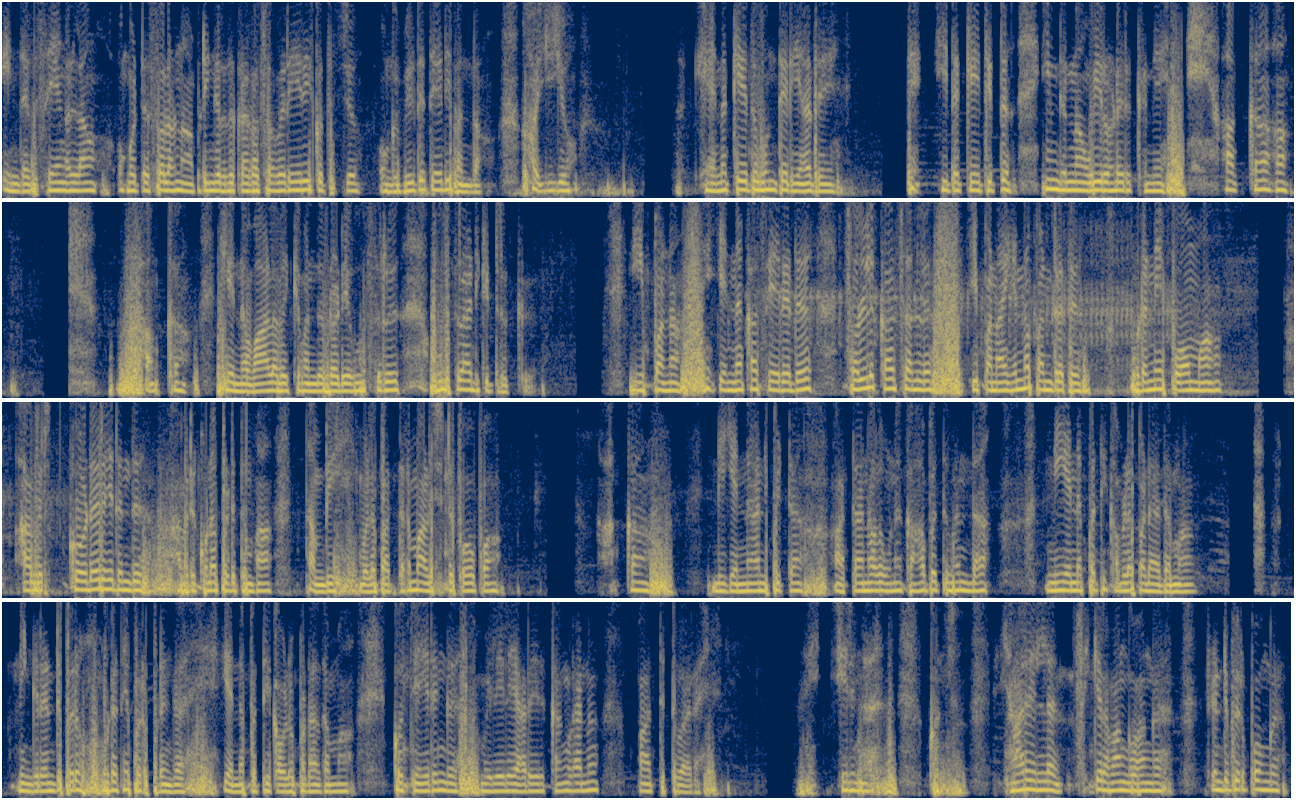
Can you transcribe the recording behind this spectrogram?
இந்த விஷயங்கள்லாம் உங்கள்கிட்ட சொல்லணும் அப்படிங்கிறதுக்காக சுவரேறி குதிச்சு உங்கள் வீடு தேடி வந்தான். ஐயோ எனக்கு எதுவும் தெரியாதே. இதை கேட்டுட்டு இன்று நான் உயிரோடு இருக்கனே. அக்கா அக்கா என்னை வாழ வைக்க வந்தவருடைய உசுறு ஊசலாடிக்கிட்டு இருக்கு. இப்போ நான் என்னக்கா செய்கிறது சொல்லுக்கா சொல்லு. இப்போ நான் என்ன பண்ணுறது உடனே போமா அவர் கூடவே இருந்து அவரை குணப்படுத்துமா தம்பி இவ்வளோ பத்திரமா அழைச்சிட்டு போப்பா. அக்கா நீ என்ன அனுப்பிட்டா? அத்தானால் உனக்கு ஆபத்து வந்தா? நீ என்னை பற்றி கவலைப்படாதம்மா. நீங்கள் ரெண்டு பேரும் உடனே புறப்படுங்க. என்னை பற்றி கவலைப்படாதம்மா. கொஞ்சம் இருங்க. வெளியில் யாரும் இருக்காங்களான்னு பார்த்துட்டு வரேன். இருங்க. கொஞ்சம் யாரும் இல்லை. சீக்கிரம் வாங்க வாங்க. ரெண்டு பேரும் போங்க.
